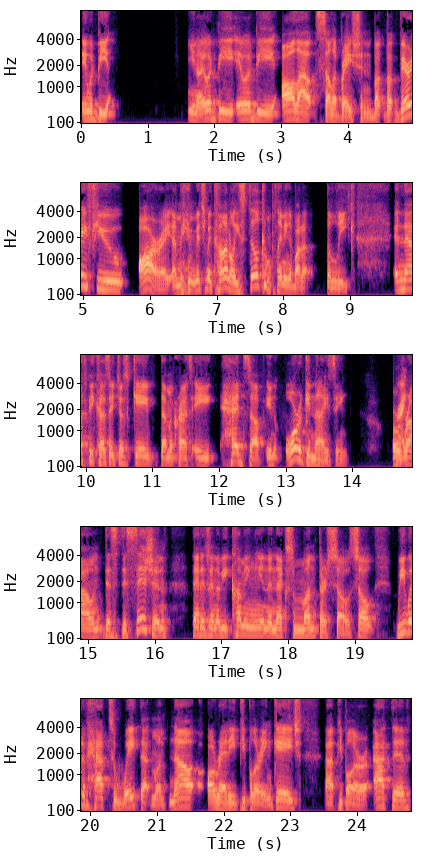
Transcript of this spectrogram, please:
it would be, you know, it would be it would be all out celebration. But but very few are. Right? I mean, Mitch McConnell, he's still complaining about a, the leak, and that's because it just gave Democrats a heads up in organizing around right. this decision that is going to be coming in the next month or so. So we would have had to wait that month. Now already, people are engaged, uh, people are active.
